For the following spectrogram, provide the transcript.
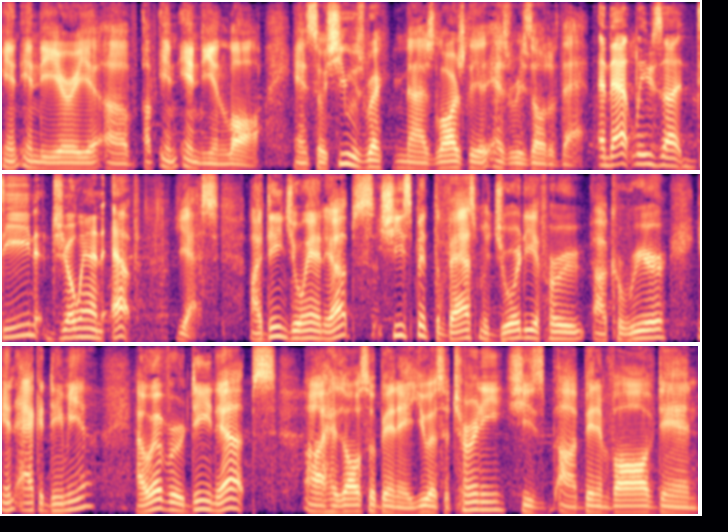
in, in the area of, of in Indian law. And so she was recognized largely as a result of that. And that leaves uh, Dean Joanne Epp. Yes. Uh, Dean Joanne Epps, she spent the vast majority of her uh, career in academia. However, Dean Epps uh, has also been a U.S. attorney. She's uh, been involved in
